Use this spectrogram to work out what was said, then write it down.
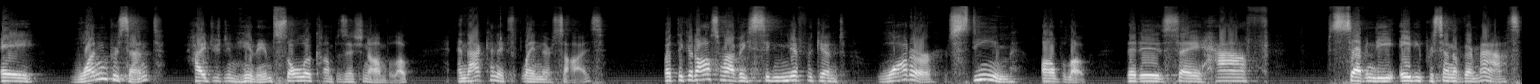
a 1% hydrogen-helium solar composition envelope, and that can explain their size. But they could also have a significant water steam envelope that is, say, half, 70, 80% of their mass,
